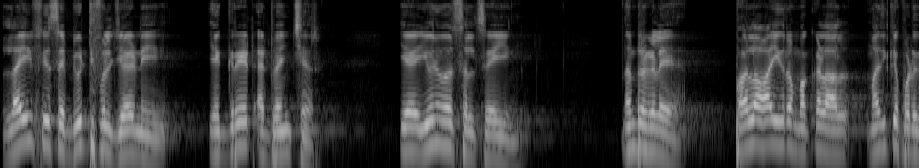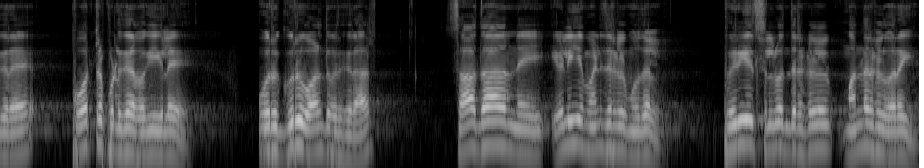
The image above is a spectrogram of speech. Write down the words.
life is a beautiful journey a great adventure a universal saying நண்பர்களே பல ஆயிரம் மக்களால் மதிக்கப்படுகிற போற்றப்படுகிற வகையில் ஒரு குரு வாழ்ந்து வருகிறார். சாதாரண எளிய மனிதர்கள் முதல் பெரிய செல்வந்தர்கள் மன்னர்கள் வரை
